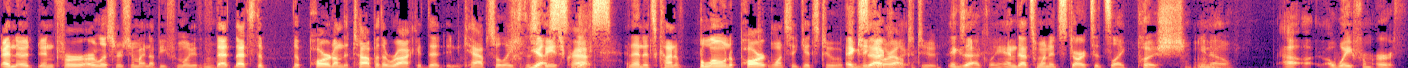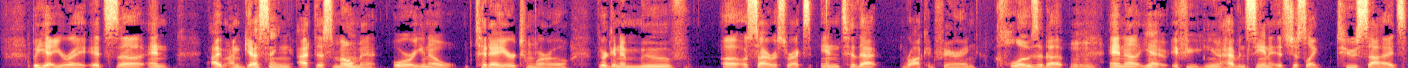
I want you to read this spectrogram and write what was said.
And uh, and for our listeners who might not be familiar, with that that's the the part on the top of the rocket that encapsulates the Yes, spacecraft, yes. and then it's kind of blown apart once it gets to a particular altitude. Exactly, and that's when it starts its like push, you know, uh, away from Earth. But yeah, you're right. It's uh, and I, I'm guessing at this moment, or you know, today or tomorrow, they're going to move uh, Osiris Rex into that rocket fairing, close it up, and uh, yeah, if you you know haven't seen it, it's just like two sides,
